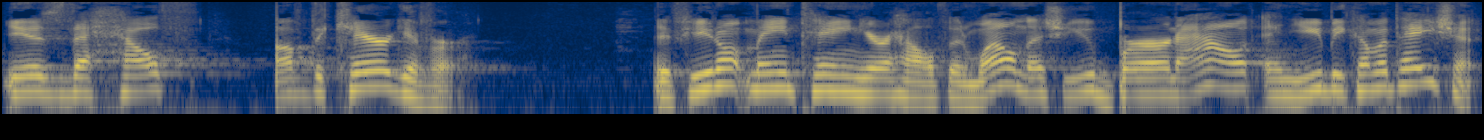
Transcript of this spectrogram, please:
is the health of the caregiver. If you don't maintain your health and wellness, you burn out and you become a patient.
